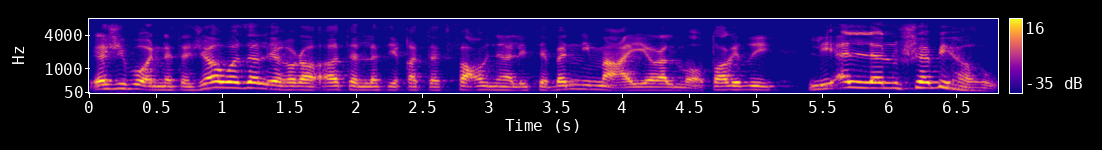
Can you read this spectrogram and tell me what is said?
يجب أن نتجاوز الإغراءات التي قد تدفعنا لتبني معايير المعترض لئلا نشابهه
